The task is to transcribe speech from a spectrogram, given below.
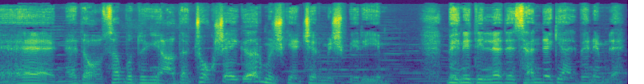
Ee ne de olsa bu dünyada çok şey görmüş geçirmiş biriyim. Beni dinle de sen de gel benimle.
